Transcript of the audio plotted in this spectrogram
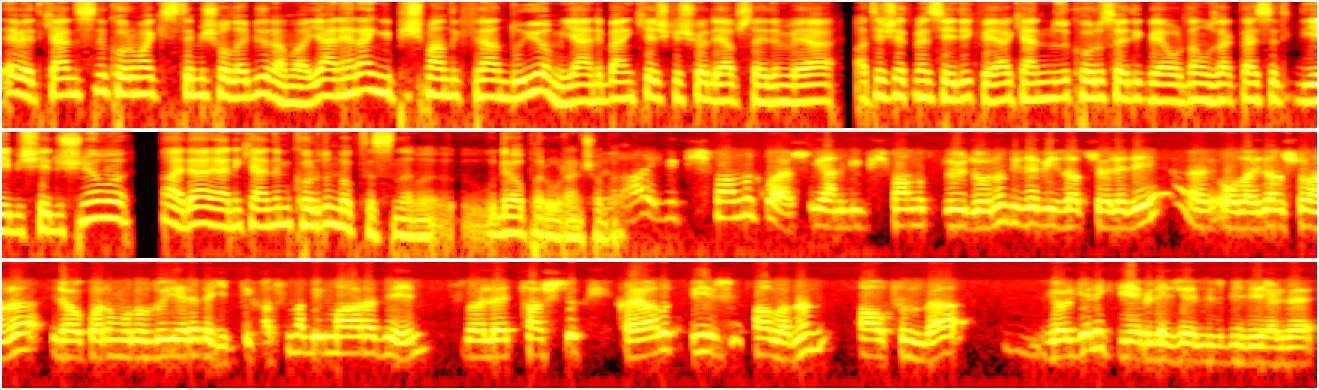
evet kendisini korumak istemiş olabilir ama yani herhangi bir pişmanlık falan duyuyor mu? Yani ben keşke şöyle yapsaydım veya ateş etmeseydik veya kendimizi korusaydık veya oradan uzaklaşsaydık diye bir şey düşünüyor mu? Hala yani kendimi korudum noktasında mı leopara uğran çoban? Hayır bir pişmanlık var. Yani bir pişmanlık duyduğunu bize bizzat söyledi. E, olaydan sonra leoparın vurulduğu yere de gittik. Aslında bir mağara değil. Böyle taşlık, kayalık bir alanın altında gölgelik diyebileceğimiz bir yerde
